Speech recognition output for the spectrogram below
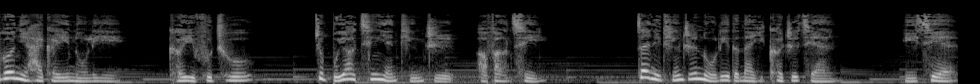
果你还可以努力，可以付出，就不要轻言停止和放弃。在你停止努力的那一刻之前，一切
